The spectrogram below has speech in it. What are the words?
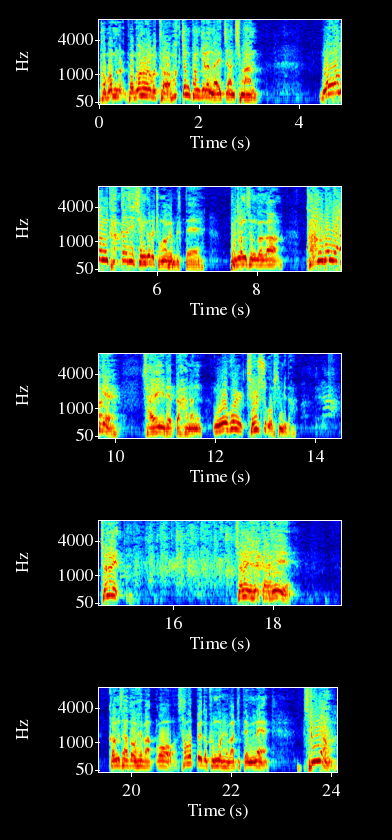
법원, 법원으로부터 확정 판결은 나 있지 않지만 모든 갖가지 증거를 종합해 볼 때 부정선거가 광범위하게 자행이 됐다 하는 의혹을 지을 수가 없습니다. 저는 저는 이제까지 검사도 해봤고 사법부에도 근무를 해봤기 때문에 설령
